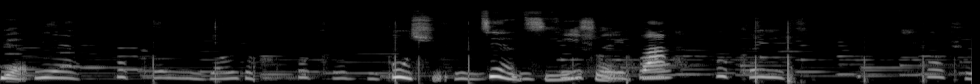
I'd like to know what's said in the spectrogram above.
跃跃，不可以游泳，不可以不许溅起水花，不可以跳水，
